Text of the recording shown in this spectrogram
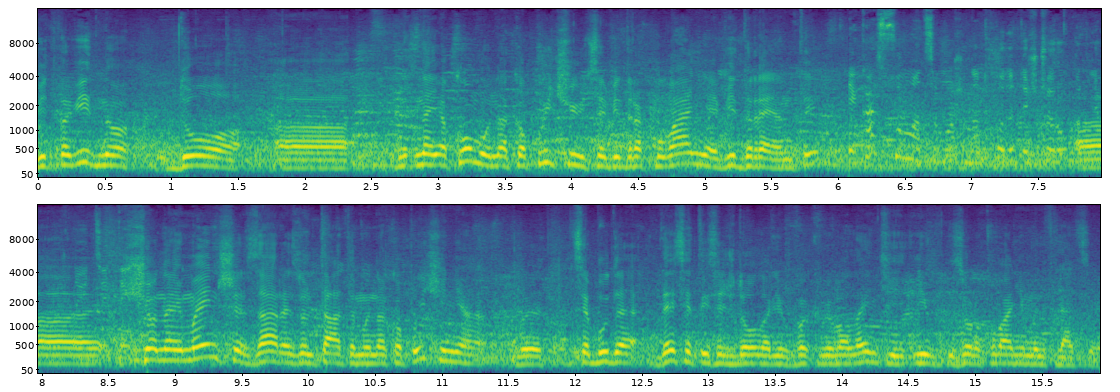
відповідно до е, на якому накопичуються відрахування від ренти. Яка сума це може надходити щороку для кожної дитини? Щонайменше за результатами накопичення е, це буде 10 тисяч доларів в еквіваленті і з урахуванням інфляції.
